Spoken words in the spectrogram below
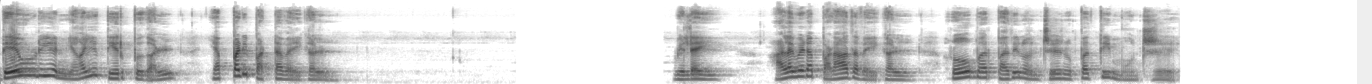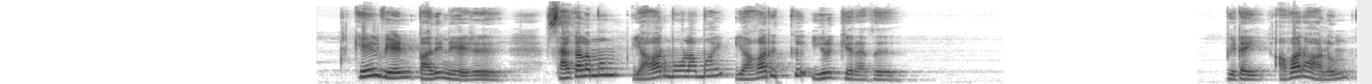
தேவனுடைய நியாய தீர்ப்புகள் எப்படிப்பட்டவைகள்? விலை அளவிடப்படாதவைகள். ரோமர் பதினொன்று முப்பத்தி மூன்று. கேள்வி எண் பதினேழு. சகலமும் யார் மூலமாய் யாருக்கு இருக்கிறது? விடை அவராலும்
